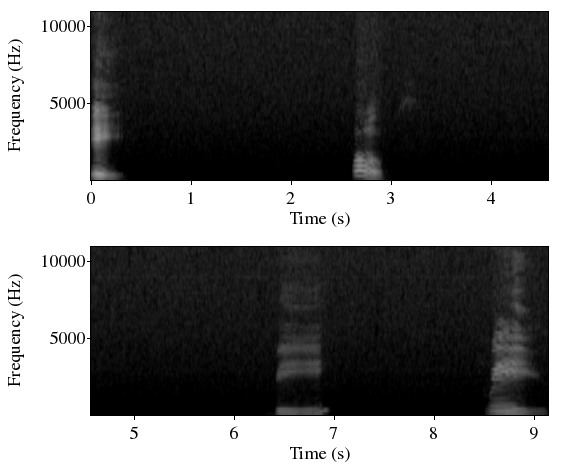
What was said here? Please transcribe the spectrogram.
A. Herbs. B. Trees.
